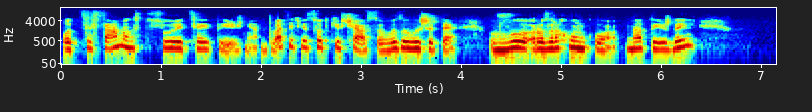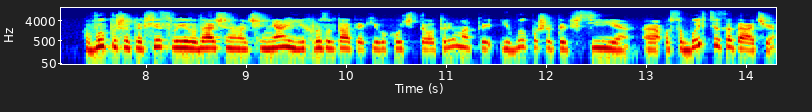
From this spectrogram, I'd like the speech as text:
От це саме стосується і тижня. 20% часу ви залишите в розрахунку на тиждень. Випишете всі свої задачі на навчання, їх результати, які ви хочете отримати, і випишете всі е, особисті задачі,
